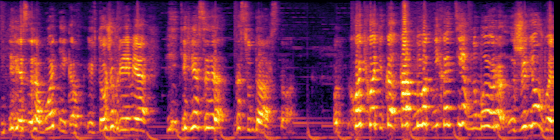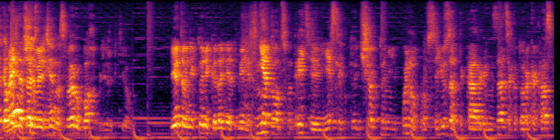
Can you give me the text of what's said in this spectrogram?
интересы работников и в то же время интересы государства. Вот, хоть, хоть, как, как мы вот не хотим, но мы живем в этом Понимаете, обществе. Наталья Валентиновна, своя рубаха ближе. И этого никто никогда не отменит. Нет, вот смотрите, если кто, еще кто не понял, профсоюз это такая организация, которая как раз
